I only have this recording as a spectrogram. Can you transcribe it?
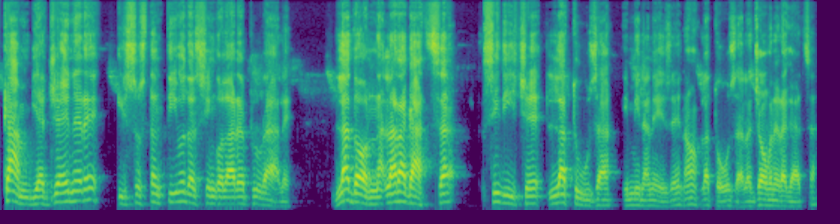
cambia genere il sostantivo dal singolare al plurale. La donna, la ragazza si dice la tusa in milanese, no? La tosa, la giovane ragazza.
